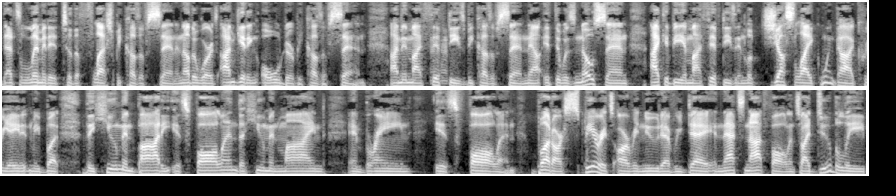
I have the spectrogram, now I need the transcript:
that's limited to the flesh because of sin. In other words, I'm getting older because of sin. I'm in my 50s mm-hmm. because of sin. Now, if there was no sin, I could be in my 50s and look just like when God created me. But the human body is fallen. The human mind and brain is fallen, but our spirits are renewed every day, and that's not fallen. So I do believe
